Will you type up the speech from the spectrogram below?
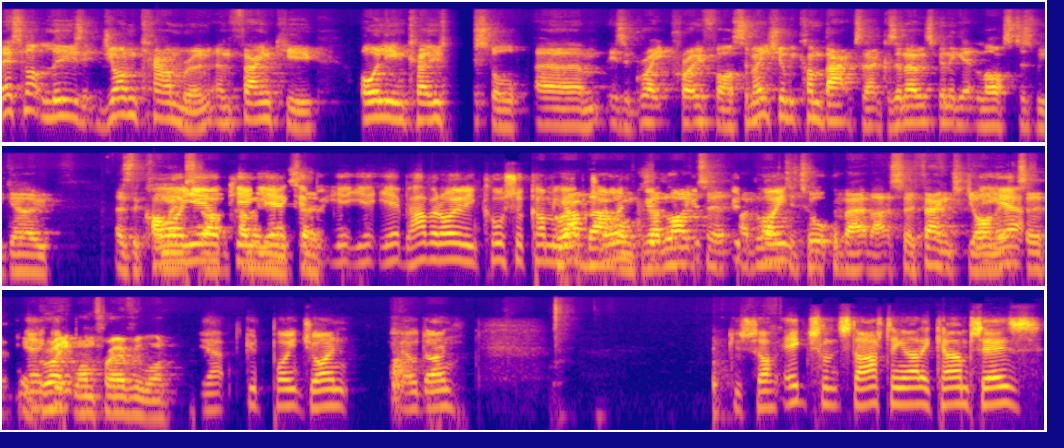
let's not lose it. John Cameron, and thank you. Oily and Coastal um, is a great profile. So make sure we come back to that because I know it's going to get lost as we go as the oh, comments. Oh yeah, okay, yeah, in, so yeah, yeah, yeah. We have an Oily and Coastal coming grab up. that one because I'd like to. Good I'd point. like to talk about that. So thanks, John. Yeah, it's a, a yeah, great good, one for everyone. Yeah, good point, John. Well done. Good stuff. Excellent starting. Ari Cam says.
